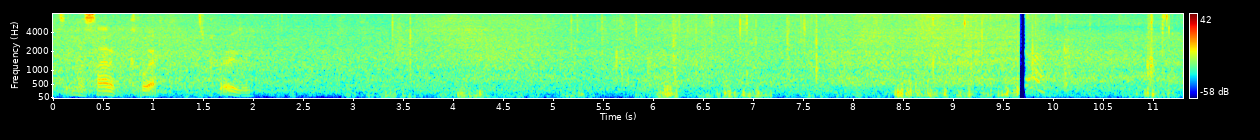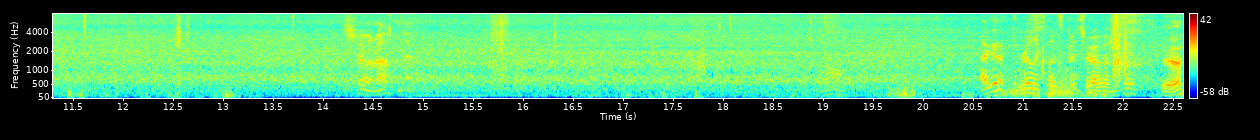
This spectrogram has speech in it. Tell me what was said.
it's on the side of a cliff. It's crazy. Showing off now. I got a really close picture of him too. Yeah?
